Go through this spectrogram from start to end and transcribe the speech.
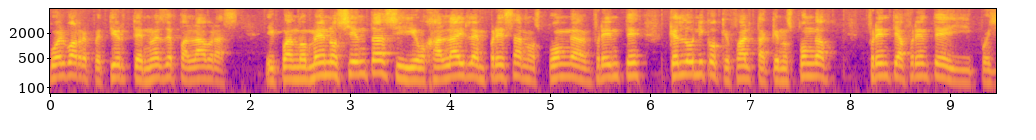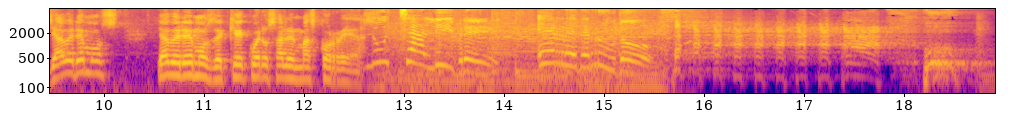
vuelvo a repetirte, no es de palabras y cuando menos sientas y ojalá y la empresa nos ponga enfrente, que es lo único que falta, que nos ponga frente a frente y pues ya veremos, ya veremos de qué cuero salen más correas. Lucha libre, R de Rudo.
